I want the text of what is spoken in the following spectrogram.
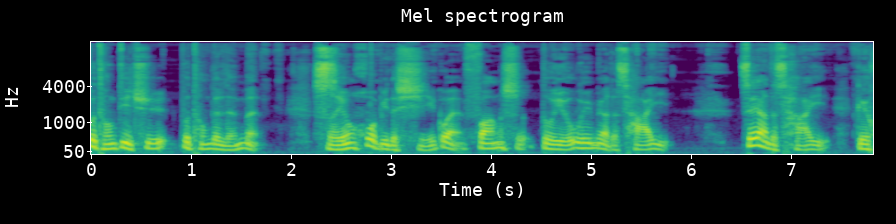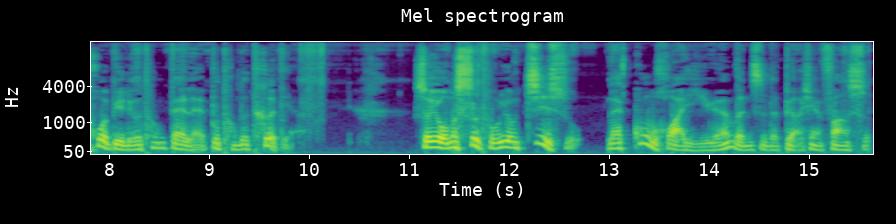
不同地区、不同的人们使用货币的习惯方式都有微妙的差异，这样的差异给货币流通带来不同的特点。所以，我们试图用技术来固化语言文字的表现方式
